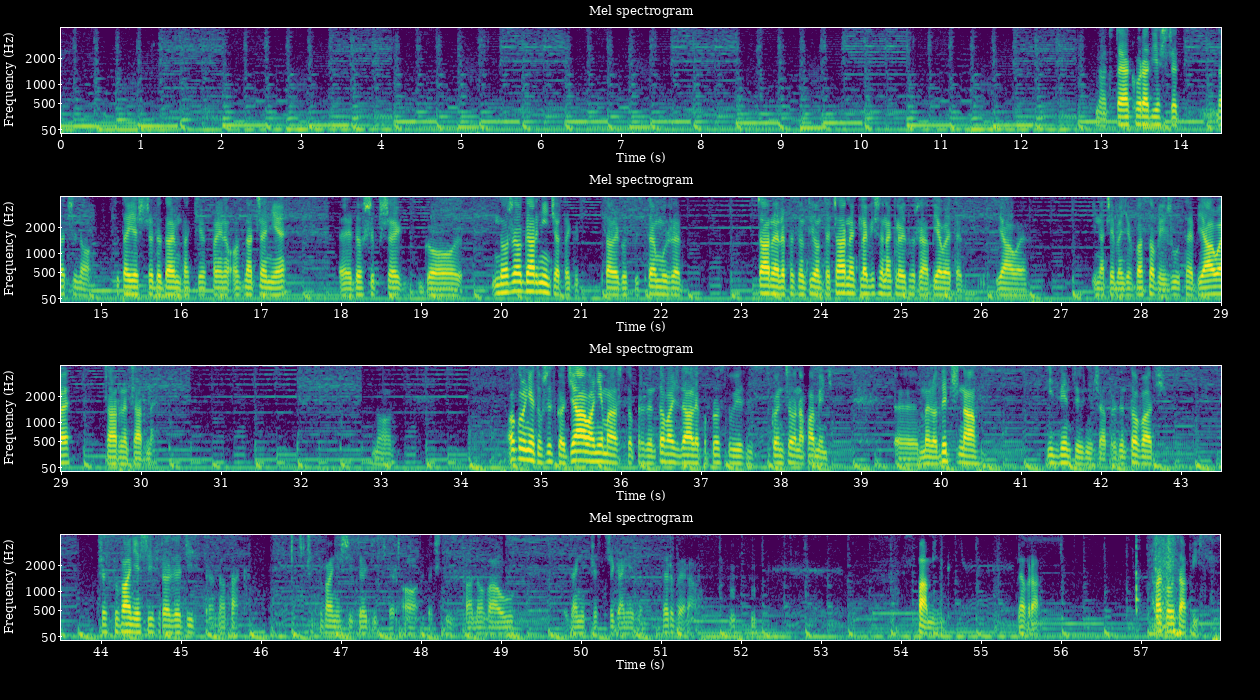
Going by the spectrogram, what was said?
No tutaj akurat jeszcze, znaczy no, tutaj jeszcze dodałem takie fajne oznaczenie e, do szybszego, no że ogarnięcia tego całego systemu, że czarne reprezentują te czarne klawisze na klawiaturze, a białe te białe. Inaczej będzie w basowej, żółte, białe, czarne, czarne. No. Ogólnie to wszystko działa, nie masz co prezentować dalej, po prostu jest skończona pamięć e, melodyczna. Nic więcej już nie trzeba prezentować. Przesuwanie shift registra, no tak. Przesuwanie shift register. O, ktoś tu spanował za nieprzestrzeganie zasad serwera. Spamming. Dobra. Taką zapis.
